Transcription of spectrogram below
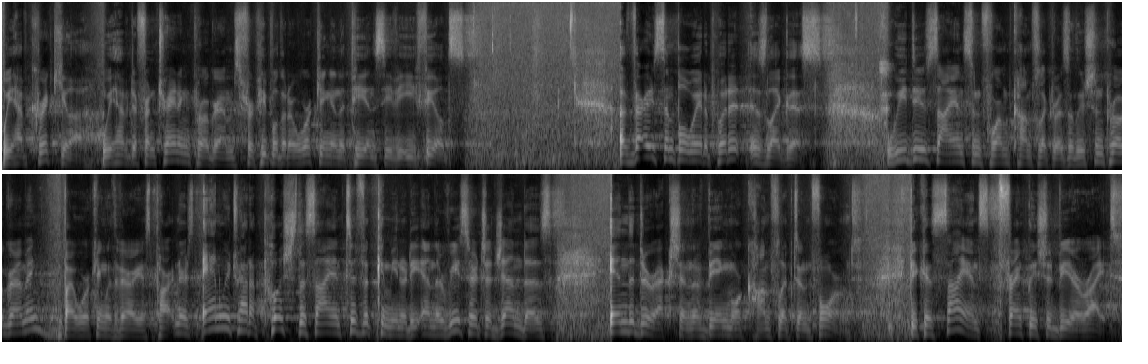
We have curricula. We have different training programs for people that are working in the P and CVE fields. A very simple way to put it is like this. We do science-informed conflict resolution programming by working with various partners, and we try to push the scientific community and the research agendas in the direction of being more conflict-informed. Because science, frankly, should be a right.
